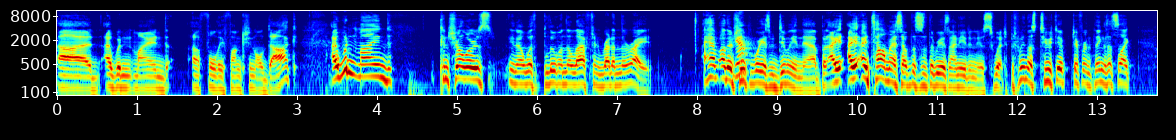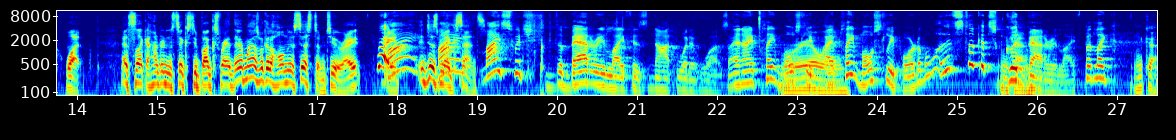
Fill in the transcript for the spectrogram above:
uh, I wouldn't mind a fully functional dock. I wouldn't mind controllers, you know, with blue on the left and red on the right. I have other Yeah. cheaper ways of doing that, but I, I, I tell myself this is the reason I need a new Switch. Between those two dif- different things, that's like what? That's like 160 bucks right there. Might as well get a whole new system too, right? Right. My- it just my- makes sense. My Switch, the battery life is not what it was, and I play mostly. Really? I play mostly portable. It still gets good Okay. battery life, but like Okay.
